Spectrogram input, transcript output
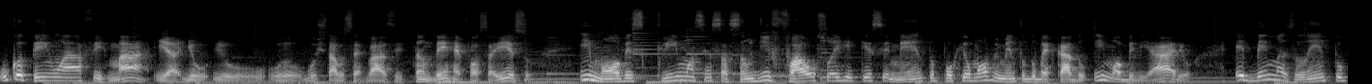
O que eu tenho a afirmar, e, a, e, o, e o, o, Gustavo Cerbasi também reforça isso, imóveis criam uma sensação de falso enriquecimento, porque o movimento do mercado imobiliário é bem mais lento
